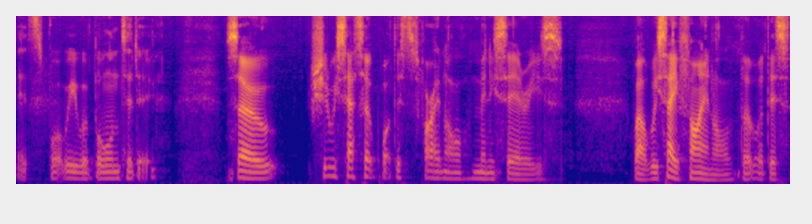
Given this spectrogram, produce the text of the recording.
It's what we were born to do. So, should we set up what this final miniseries? Well, we say final, but what this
